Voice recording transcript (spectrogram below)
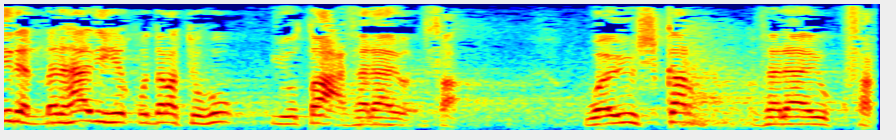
إذا من هذه قدرته يطاع فلا يعصى. ويشكر فلا يكفر.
